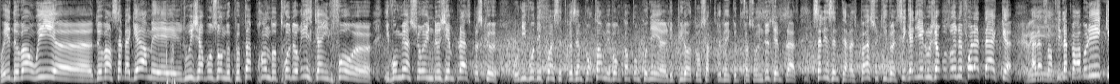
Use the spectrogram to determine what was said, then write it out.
Oui, devant, oui, euh, devant sa bagarre, mais Louis Gervoson ne peut pas prendre trop de risques. hein. Il, faut, euh, il vaut mieux assurer une deuxième place parce que au niveau des points, c'est très important. Mais bon, quand on connaît euh, les pilotes, on sait très bien que de toute façon, une deuxième place, ça les intéresse pas. Ceux qui veulent, c'est gagner. Louis Gervoson, une fois l'attaque Oui. à la sortie de la parabolique.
